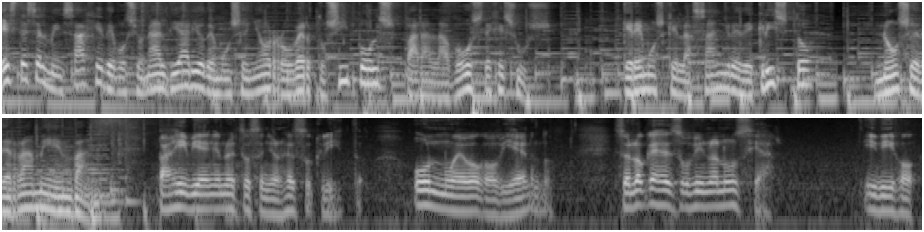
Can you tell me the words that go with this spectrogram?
Este es el mensaje devocional diario de Monseñor Roberto Sipols para la voz de Jesús. Queremos que la sangre de Cristo no se derrame en vano. Paz y bien en nuestro Señor Jesucristo. Un nuevo gobierno. Eso es lo que Jesús vino a anunciar. Y dijo,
